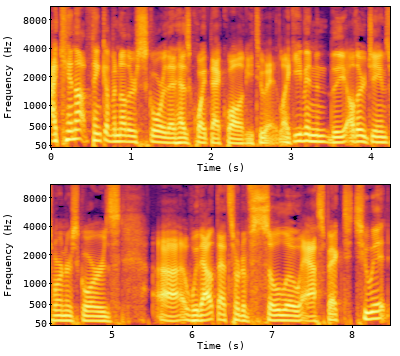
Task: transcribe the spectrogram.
I cannot think of another score that has quite that quality to it. Like even the other James Horner scores, uh, without that sort of solo aspect to it,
